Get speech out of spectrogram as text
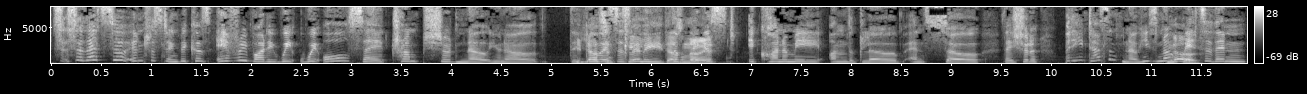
So, so that's so interesting because everybody, we, we all say Trump should know, you know, the He US is clearly he doesn't the biggest economy on the globe, and so they should have. But he doesn't know. He's no, No. better than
